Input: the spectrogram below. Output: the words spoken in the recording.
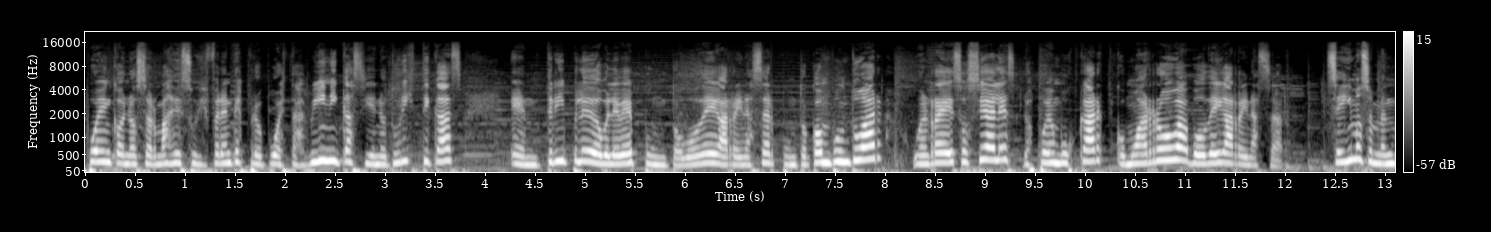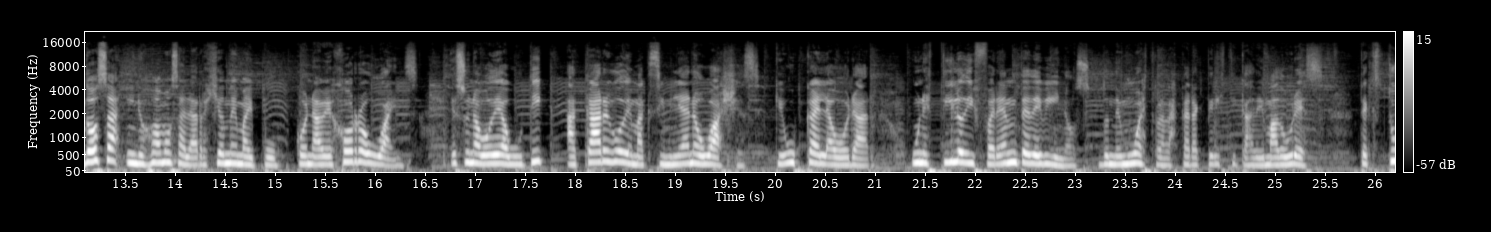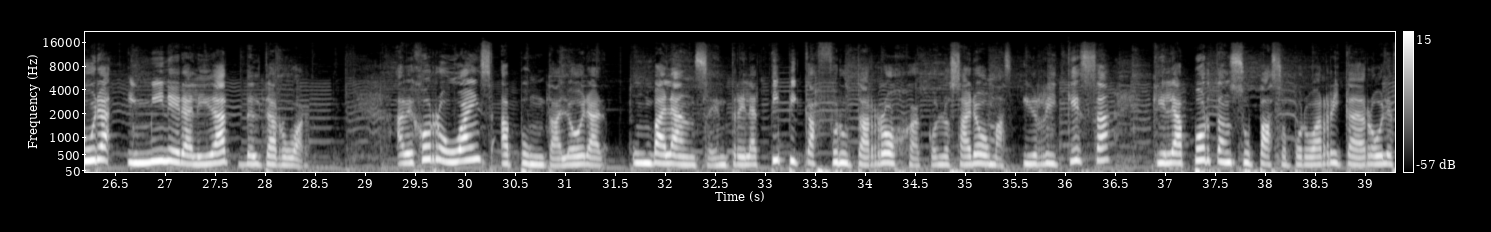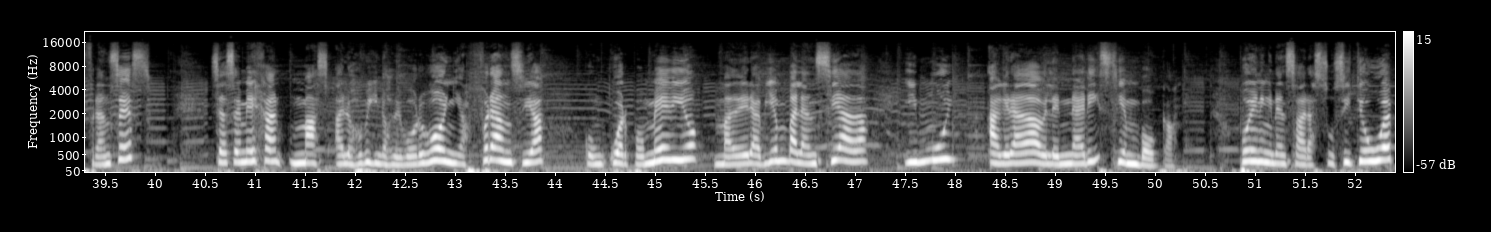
Pueden conocer más de sus diferentes propuestas vínicas y enoturísticas en www.bodegarenacer.com.ar o en redes sociales los pueden buscar como arroba bodega renacer. Seguimos en Mendoza y nos vamos a la región de Maipú con Abejorro Wines. Es una bodega boutique a cargo de Maximiliano Valles que busca elaborar un estilo diferente de vinos donde muestran las características de madurez, textura y mineralidad del terroir. Abejorro Wines apunta a lograr un balance entre la típica fruta roja con los aromas y riqueza que le aportan su paso por barrica de roble francés se asemejan más a los vinos de Borgoña, Francia, con cuerpo medio, madera bien balanceada y muy agradable en nariz y en boca. Pueden ingresar a su sitio web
